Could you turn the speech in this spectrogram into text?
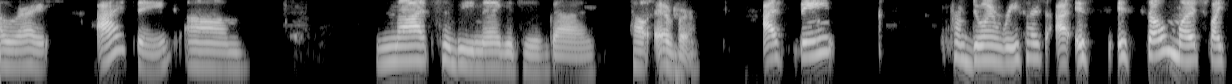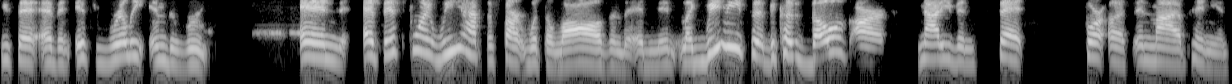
All right. I think um, not to be negative, guys. However, I think from doing research, I, it's it's so much like you said, Evan. It's really in the root, and at this point, we have to start with the laws and the admit. Like we need to because those are not even set for us, in my opinion.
